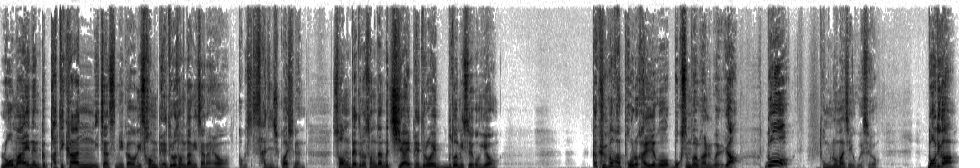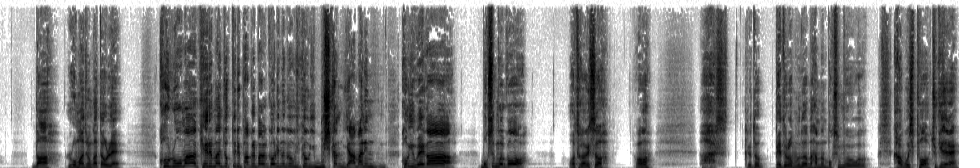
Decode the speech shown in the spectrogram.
로마에 있는 그 바티칸 있지 않습니까? 거기 성 베드로 성당 있잖아요. 거기 사진 찍고 하시는. 성 베드로 성당 그 지하에 베드로의 무덤이 있어요, 거기요. 그니까 그거 보러 가려고 목숨 걸고 가는 거예요. 야, 너! 동로마 제국에서요? 너 어디가? 나 로마 좀 갔다 올래. 그 로마 게르만족들이 바글바글거리는 그 거기 무식한 야만인 거기 왜 가? 목숨 걸고 어떡하겠어? 어? 아, 그래도 베드로 무덤 한번 목숨 걸고 가고 싶어. 죽기 전에.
